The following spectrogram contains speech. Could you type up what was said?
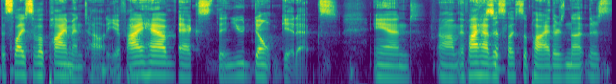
the slice of a pie mentality. If I have X, then you don't get X. And um, if I have this slice of pie, there's not there's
